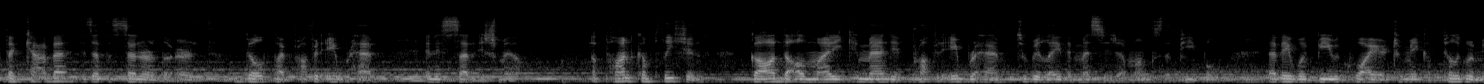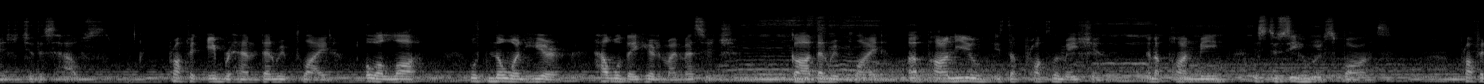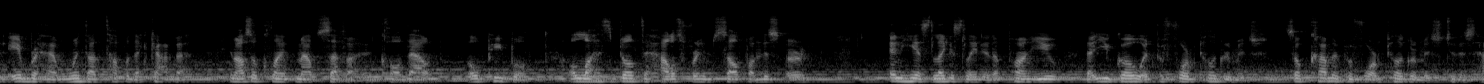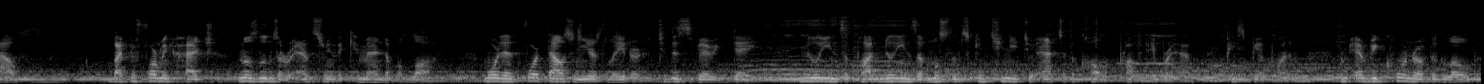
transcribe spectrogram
The Kaaba is at the center of the earth, built by Prophet Abraham and his son Ishmael. Upon completion, God the Almighty commanded Prophet Abraham to relay the message amongst the people that they would be required to make a pilgrimage to this house. Prophet Abraham then replied, O Allah, with no one here, how will they hear my message? God then replied, Upon you is the proclamation, and upon me is to see who responds. Prophet Abraham went on top of the Kaaba and also climbed Mount Safa and called out, O people, Allah has built a house for himself on this earth, and he has legislated upon you that you go and perform pilgrimage. So come and perform pilgrimage to this house. By performing Hajj, Muslims are answering the command of Allah. More than 4,000 years later, to this very day, millions upon millions of Muslims continue to answer the call of Prophet Abraham, peace be upon him, from every corner of the globe.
